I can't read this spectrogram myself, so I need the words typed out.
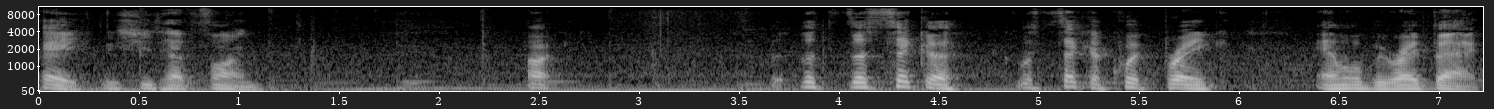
hey, at least you'd have fun. All right, let's let's take a let's take a quick break, and we'll be right back.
